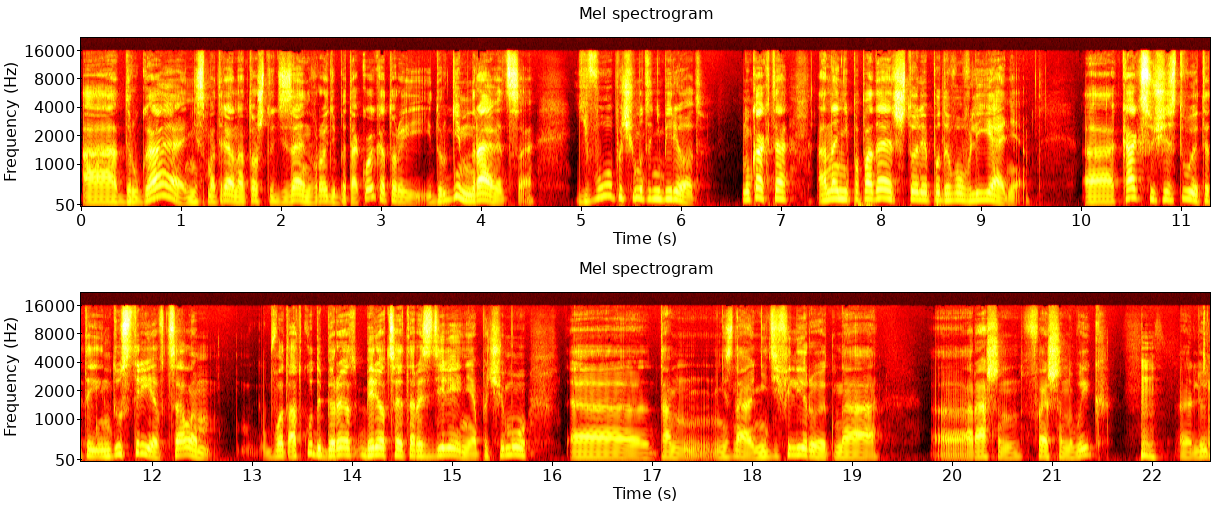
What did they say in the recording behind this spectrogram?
а другая, несмотря на то, что дизайн вроде бы такой, который и другим нравится, его почему-то не берет. Ну как-то она не попадает, что ли, под его влияние. А, Как существует эта индустрия в целом? Вот откуда берет, берется это разделение? Почему э, там, не знаю, не дефилируют на э, Russian Fashion Week э, люди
